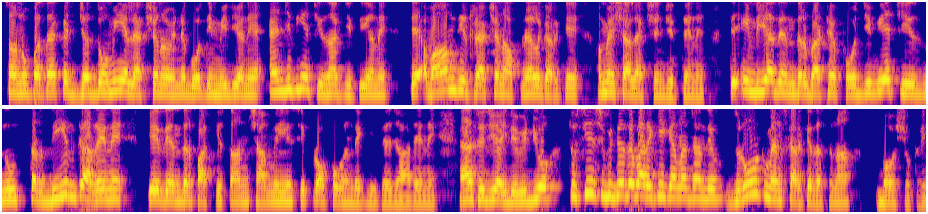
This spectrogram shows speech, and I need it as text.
ਸਾਨੂੰ ਪਤਾ ਹੈ ਕਿ ਜਦੋਂ ਵੀ ਇਲੈਕਸ਼ਨ ਹੋਏ ਨੇ, ਗੋਦੀ ਮੀਡੀਆ ਨੇ ਇੰਜ ਦੀਆਂ ਚੀਜ਼ਾਂ ਕੀਤੀਆਂ ਨੇ ਤੇ ਆਵਾਮ ਦੀ ਅਟਰੈਕਸ਼ਨ ਆਪਣੇ ਨਾਲ ਕਰਕੇ ਹਮੇਸ਼ਾ ਇਲੈਕਸ਼ਨ ਜਿੱਤੇ ਨੇ। ਤੇ ਇੰਡੀਆ ਦੇ ਅੰਦਰ ਬੈਠੇ ਫੌਜੀ ਵੀ ਇਹ ਚੀਜ਼ ਨੂੰ ਤਰਦੀਦ ਕਰ ਰਹੇ ਨੇ ਕਿ ਇਹਦੇ ਅੰਦਰ ਪਾਕਿਸਤਾਨ ਸ਼ਾਮਿਲ ਨਹੀਂ ਸੀ ਪ੍ਰੋਪੋਗੰਡੇ ਕੀਤੇ ਜਾ ਰਹੇ ਨੇ। ਐਸੇ ਜੀ ਅੱਜ ਦੀ ਵੀਡੀਓ ਤੁਸੀਂ ਇਸ ਵੀਡੀਓ ਦੇ ਬਾਰੇ ਕੀ ਕਹਿਣਾ ਚਾਹੁੰਦੇ ਹੋ? ਜ਼ਰੂਰ ਕਮੈਂਟਸ ਕਰਕੇ ਦੱਸਣਾ। ਬਹੁਤ ਸ਼ੁਕਰੀਆ।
